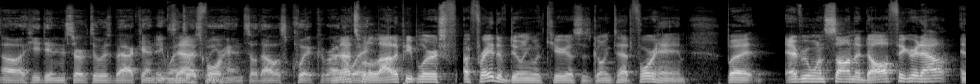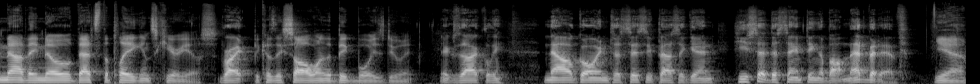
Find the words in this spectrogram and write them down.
Uh, he didn't serve to his backhand. He went to his forehand. So that was quick right and that's away. what a lot of people are afraid of doing with Kyrgios is going to that forehand. But everyone saw Nadal figure it out, and now they know that's the play against Kyrgios. Right. Because they saw one of the big boys do it. Exactly. Now going to Tsitsipas again, he said the same thing about Medvedev. Yeah.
